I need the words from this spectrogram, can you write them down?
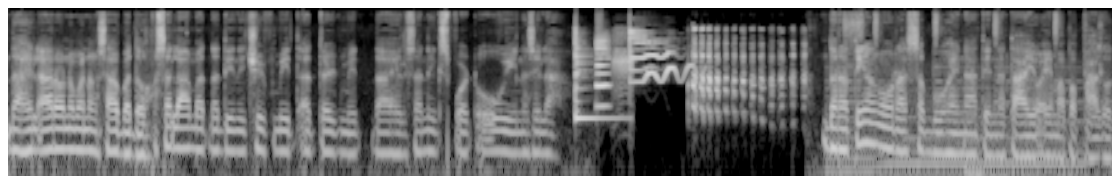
Dahil araw naman ng Sabado, pasalamat na din ni Chief Meat at Third Meat dahil sa Nigsport uuwi na sila. Darating ang oras sa buhay natin na tayo ay mapapagod.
